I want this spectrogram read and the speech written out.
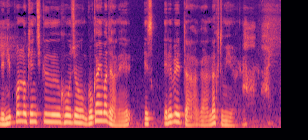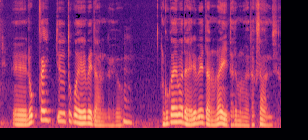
で日本の建築法上5階まではねエレベーターがなくてもいいわけね、はい、えー、6階っていうところエレベーターあるんだけど、うん、5階まではエレベーターのない建物がたくさんあるんですよ。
